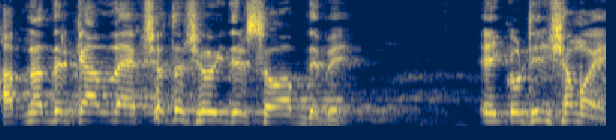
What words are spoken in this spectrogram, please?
আপনাদেরকে আল্লাহ একশত শহীদের সবাব দেবে। এই কঠিন সময়ে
